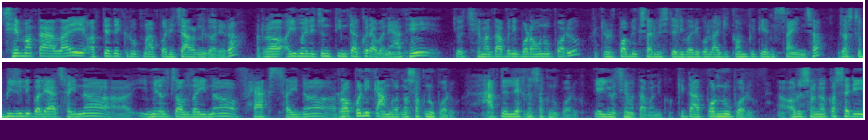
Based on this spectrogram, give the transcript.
क्षमतालाई अत्याधिक रूपमा परिचालन गरेर र अहिले मैले जुन तीनटा कुरा भनेको थिएँ त्यो क्षमता पनि बढाउनु पर्यो। पब्लिक सर्भिस डेलिभरीको लागि कम्पिटेन्स चाहिन्छ जस्तो बिजुली बल्या छैन इमेल चल्दैन फ्याक्स छैन र पनि काम गर्न सक्नु पर्यो। हातले लेख्न सक्नु पर्यो। यही हो क्षमता भनेको। किताब पढ्नु पर्यो। अरूसँग कसरी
